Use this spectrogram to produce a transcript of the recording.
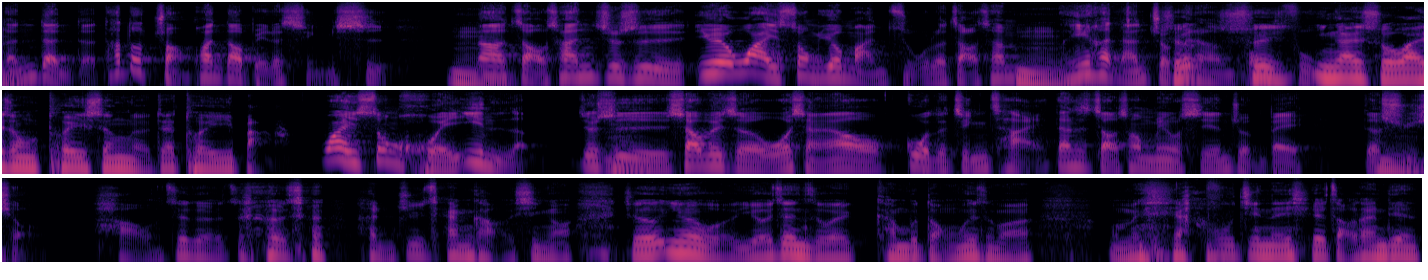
等等的，它都转换到别的形式。嗯、那早餐就是因为外送又满足了，早餐你很难准备的很丰富，所以应该说外送推升了，再推一把。外送回应了，就是消费者我想要过得精彩，但是早上没有时间准备的需求。嗯、好，这个 这个这很具参考性哦。就是因为我有一阵子我也看不懂为什么我们家附近的一些早餐店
